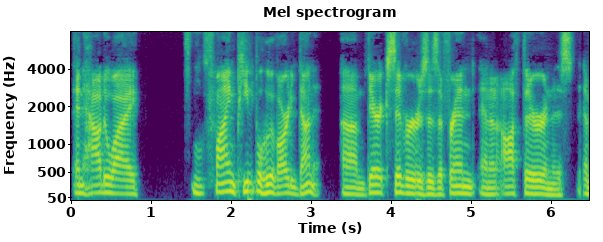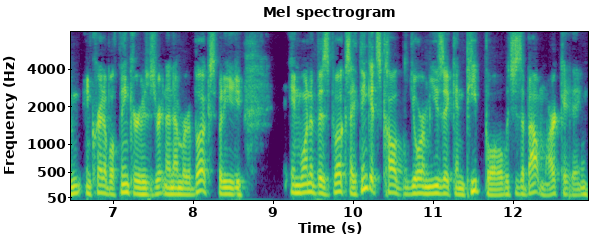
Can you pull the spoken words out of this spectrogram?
And how do I find people who have already done it? Um, Derek Sivers is a friend and an author and this incredible thinker who's written a number of books, but he, in one of his books, I think it's called Your Music and People, which is about marketing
